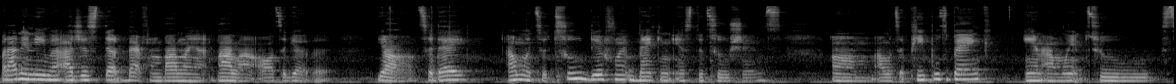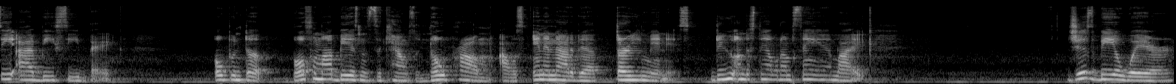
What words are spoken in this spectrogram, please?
but I didn't even, I just stepped back from Byline, Byline altogether. Y'all, today I went to two different banking institutions. Um, I went to People's Bank and I went to CIBC Bank. Opened up both of my business accounts, no problem. I was in and out of there 30 minutes. Do you understand what I'm saying? Like, just be aware,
